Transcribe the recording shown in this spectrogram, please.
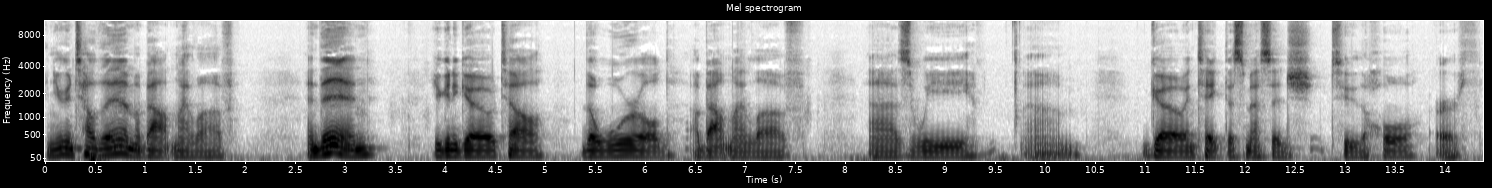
And you're going to tell them about my love. And then you're going to go tell the world about my love as we um, go and take this message to the whole earth.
